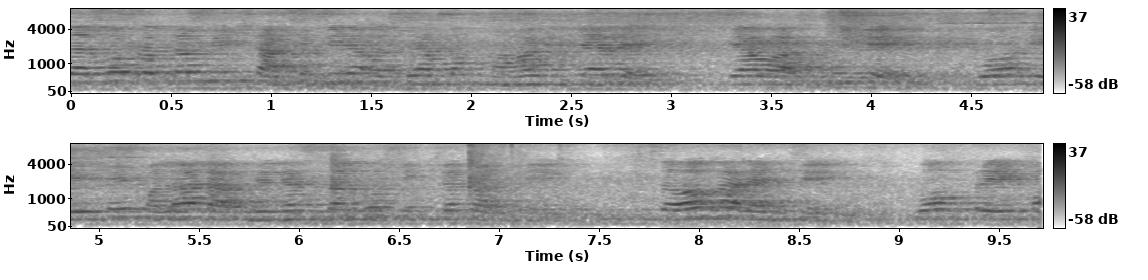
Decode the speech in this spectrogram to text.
सर्वप्रथम मी शासकीय अध्यापक महाविद्यालय या वास्तूचे व येथे मला लाभलेल्या सर्व शिक्षकांचे सहकाऱ्यांचे व प्रेम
